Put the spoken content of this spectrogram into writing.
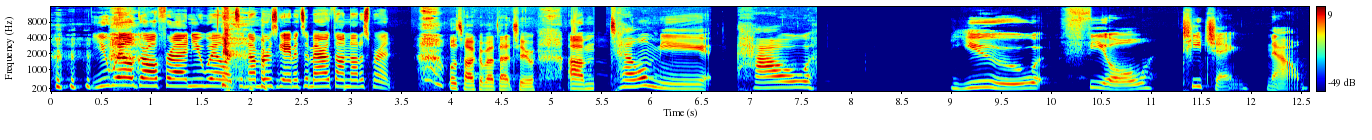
you will, girlfriend. You will. It's a numbers game. It's a marathon, not a sprint. We'll talk about that too. Um, tell me how you feel teaching now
